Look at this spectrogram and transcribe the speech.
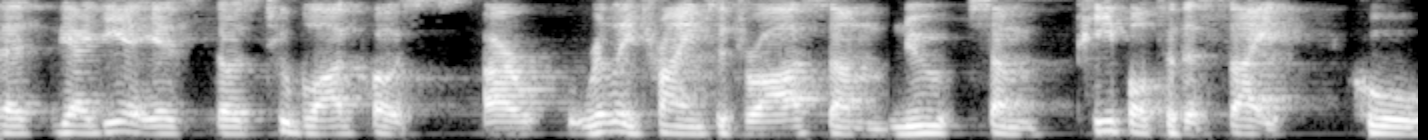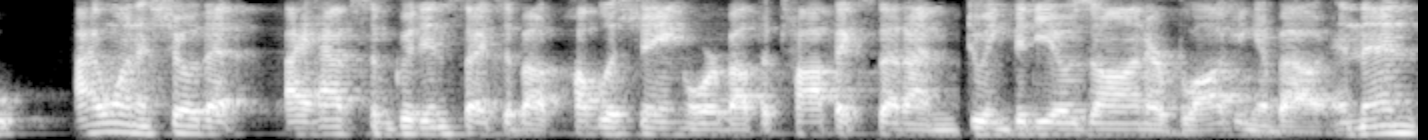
that the idea is those two blog posts are really trying to draw some new some people to the site who I want to show that I have some good insights about publishing or about the topics that I'm doing videos on or blogging about. And then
